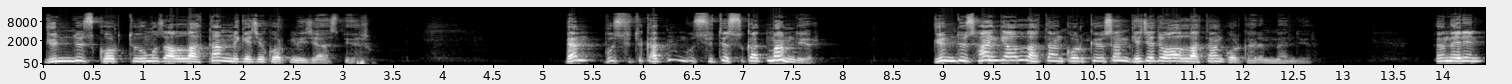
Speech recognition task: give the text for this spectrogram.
gündüz korktuğumuz Allah'tan mı gece korkmayacağız diyor. Ben bu sütü katmam, bu süte su katmam diyor. Gündüz hangi Allah'tan korkuyorsam gece de o Allah'tan korkarım ben diyor. Ömer'in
